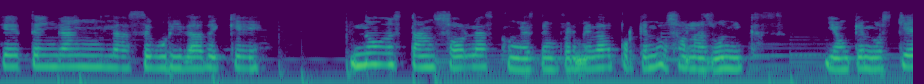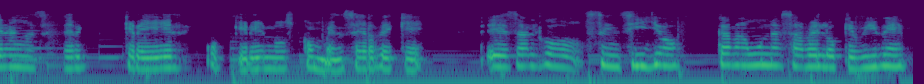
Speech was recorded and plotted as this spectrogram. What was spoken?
Que tengan la seguridad de que no están solas con esta enfermedad porque no son las únicas. Y aunque nos quieran hacer creer o querernos convencer de que es algo sencillo, cada una sabe lo que vive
